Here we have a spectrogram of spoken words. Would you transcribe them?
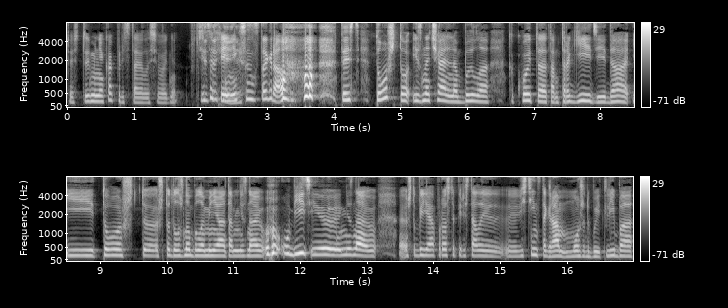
То есть ты меня как представила сегодня? Птица Феникс Инстаграм. то есть то, что изначально было какой-то там трагедией, да, и то, что, что должно было меня там, не знаю, убить, и, не знаю, э, чтобы я просто перестала э, вести Инстаграм, может быть, либо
